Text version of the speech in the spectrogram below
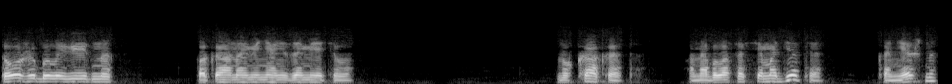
тоже было видно, пока она меня не заметила. Но как это? Она была совсем одетая? Конечно,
